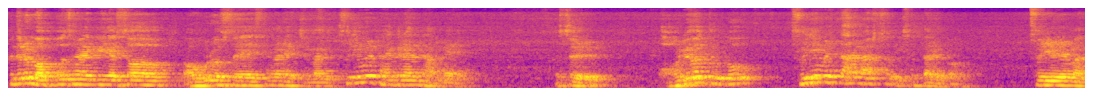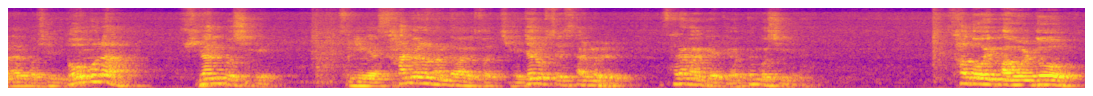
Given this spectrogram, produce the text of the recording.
그들은 먹고 살기 위해서 어부로서의 생활했지만 주님을 발견한 다음에 그것을 버려두고 주님을 따라갈 수 있었다는 것. 주님을 만난 것이 너무나 귀한 것이기에 주님의 사명을 감당하기 위해서 제자로서의 삶을 살아가게 되었던 것입니다. 사도의 바울도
